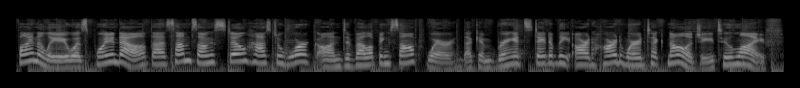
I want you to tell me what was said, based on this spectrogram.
Finally, it was pointed out that Samsung still has to work on developing software that can bring its state of the art hardware technology to life.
